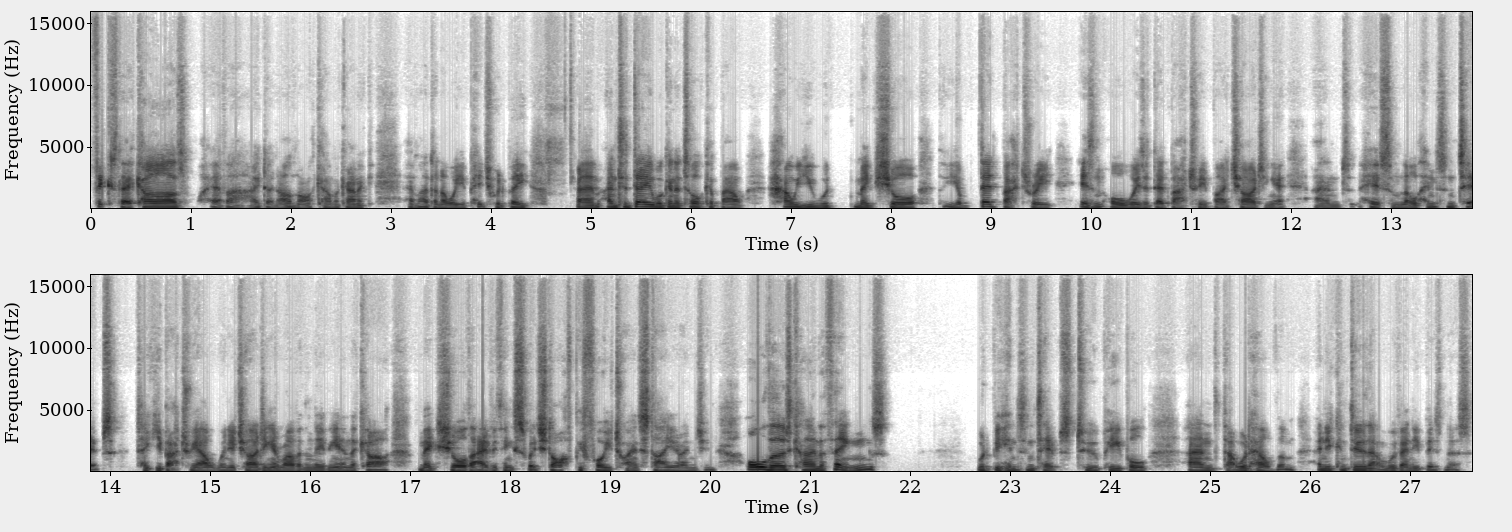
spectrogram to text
fix their cars, whatever. I don't know. I'm not a car mechanic. Um, I don't know what your pitch would be. Um, and today we're going to talk about how you would make sure that your dead battery isn't always a dead battery by charging it. And here's some little hints and tips. Take your battery out when you're charging it rather than leaving it in the car. Make sure that everything's switched off before you try and start your engine. All those kind of things would be hints and tips to people and that would help them. And you can do that with any business.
